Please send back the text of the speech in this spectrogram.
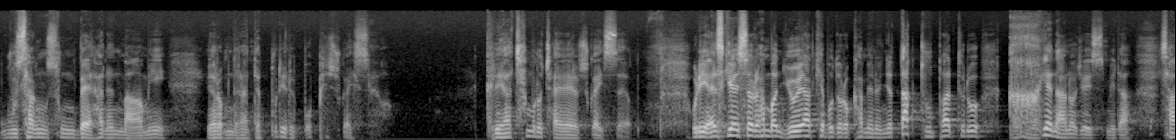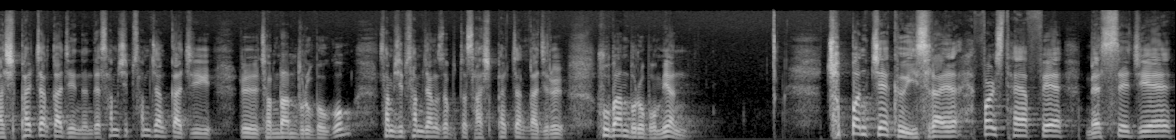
우상 숭배하는 마음이 여러분들한테 뿌리를 뽑힐 수가 있어요. 그래야 참으로 자유할 수가 있어요. 우리 에스겔서를 한번 요약해 보도록 하면은요. 딱 두 파트로 크게 나눠져 있습니다. 48장까지 있는데 33장까지를 전반부로 보고 33장에서부터 48장까지를 후반부로 보면 첫 번째 그 이스라엘 first half의 메시지의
